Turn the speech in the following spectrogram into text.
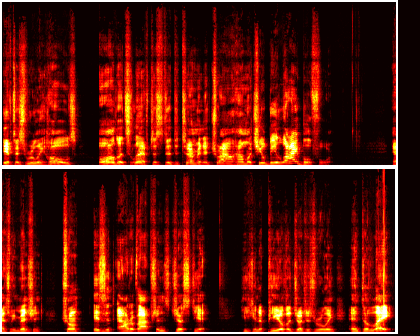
If this ruling holds, all that's left is to determine at trial how much he'll be liable for. As we mentioned, Trump isn't out of options just yet. He can appeal the judge's ruling and delay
